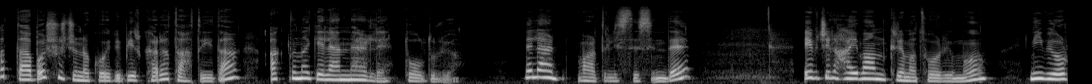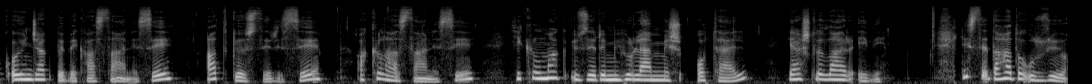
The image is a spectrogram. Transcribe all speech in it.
Hatta başucuna koyduğu bir kara tahtayı da aklına gelenlerle dolduruyor. Neler vardı listesinde? Evcil hayvan krematoryumu, New York Oyuncak Bebek Hastanesi, at gösterisi, akıl hastanesi, yıkılmak üzere mühürlenmiş otel, yaşlılar evi. Liste daha da uzuyor.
